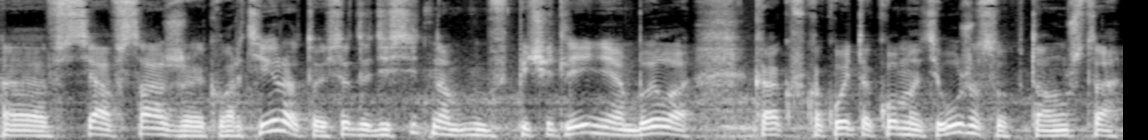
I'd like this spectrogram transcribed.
э, вся в саже квартира, то есть это действительно впечатление было как в какой-то комнате ужасов, потому что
